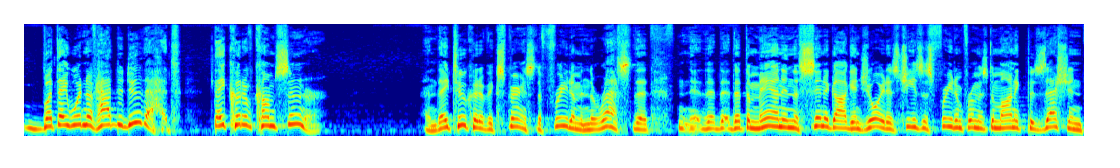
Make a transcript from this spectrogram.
but they wouldn't have had to do that. They could have come sooner. And they too could have experienced the freedom and the rest that, that, that, the man in the synagogue enjoyed as Jesus freed him from his demonic possession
